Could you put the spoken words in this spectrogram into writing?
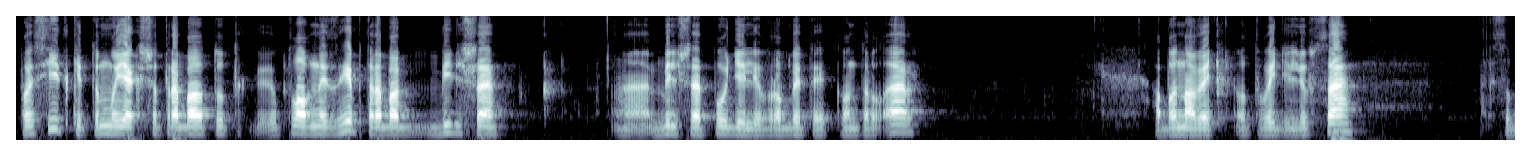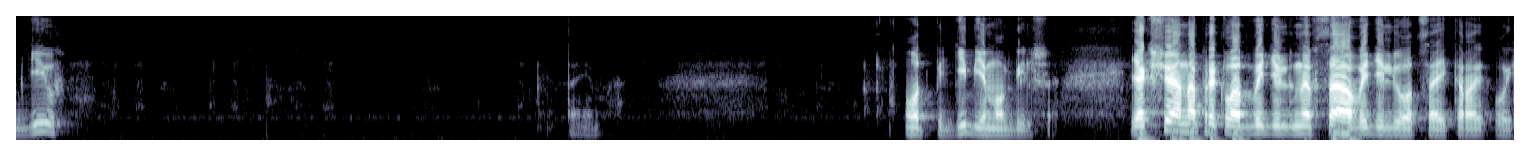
по сітки, тому якщо треба тут плавний згиб, треба більше, е, більше поділів робити Ctrl-R. Або навіть от виділю все, субдів. От підіб'ємо більше. Якщо я, наприклад, виділю не все, а виділю оцей край. Ой.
